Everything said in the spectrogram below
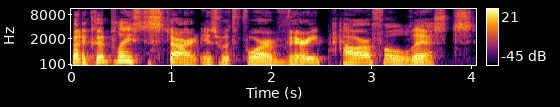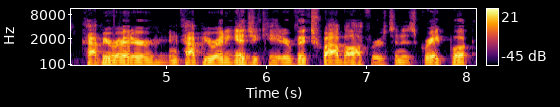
But a good place to start is with four very powerful lists copywriter and copywriting educator Vic Schwab offers in his great book,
